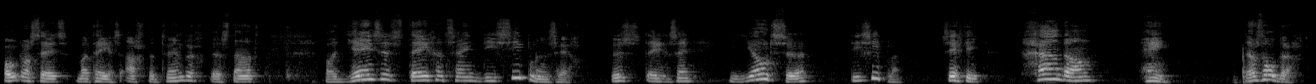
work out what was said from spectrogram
ook nog steeds Matthäus 28, daar staat wat Jezus tegen zijn discipelen zegt. Dus tegen zijn Joodse discipelen. Zegt hij, ga dan heen. Dat is de opdracht.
